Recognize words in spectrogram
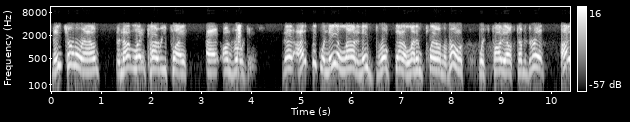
They turn around. They're not letting Kyrie play at, on road games. Then I think when they allowed and they broke down and let him play on the road, which probably else Kevin Durant, I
